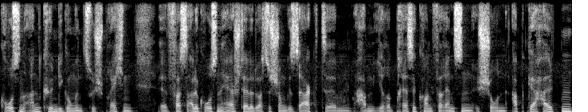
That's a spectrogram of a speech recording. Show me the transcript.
großen Ankündigungen zu sprechen. Äh, fast alle großen Hersteller, du hast es schon gesagt, ähm, haben ihre Pressekonferenzen schon abgehalten.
